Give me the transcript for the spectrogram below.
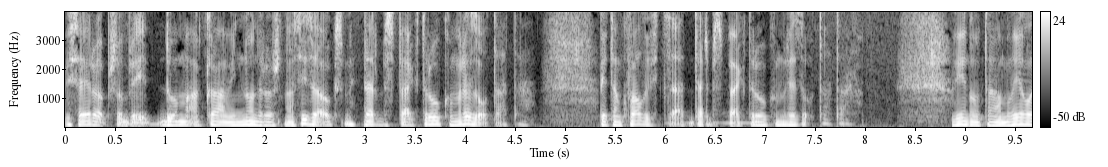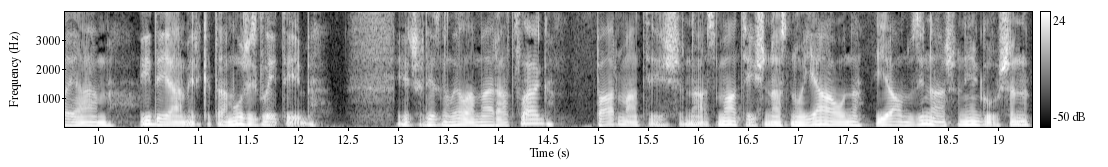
Visa Eiropa šobrīd domā, kā viņi nodrošinās izaugsmi darba spēka trūkuma rezultātā, pie tam kvalificētu darba spēka trūkuma rezultātā. Viena no tām lielajām idejām ir, ka tā mūža izglītība ir diezgan lielā mērā atslēga pārmācīšanās, mācīšanās no jauna, jaunu zināšanu iegūšana.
